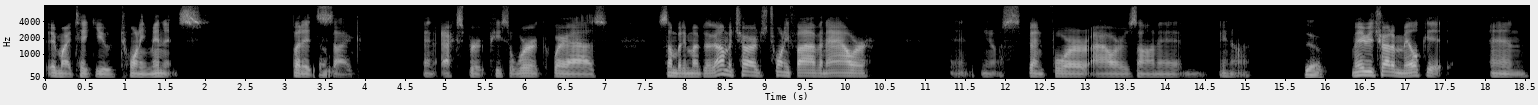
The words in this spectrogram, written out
it might take you 20 minutes, but it's like an expert piece of work. Whereas somebody might be like, I'm gonna charge 25 an hour and, you know, spend four hours on it and, you know, Yeah. maybe try to milk it and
